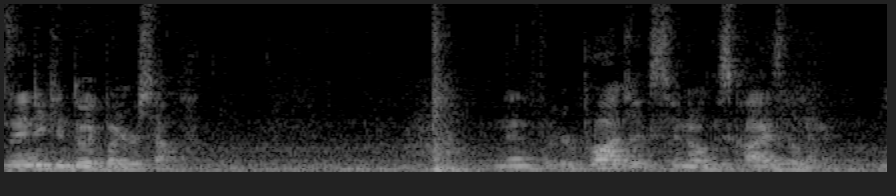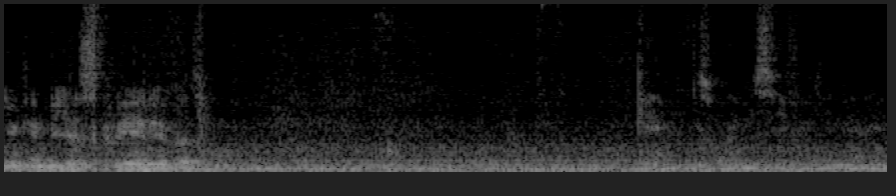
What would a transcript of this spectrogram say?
Then you can do it by yourself. And then for your projects, you know, the sky is the limit. You can be as creative as you want. Okay, so let me see if I can get in.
